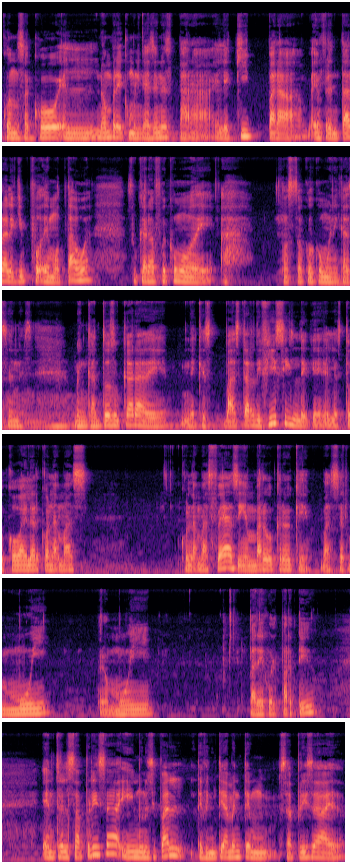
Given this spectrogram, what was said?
Cuando sacó el nombre de comunicaciones para el equipo, para enfrentar al equipo de Motagua, su cara fue como de, ah, nos tocó comunicaciones. Me encantó su cara de, que va a estar difícil, de que les tocó bailar con la más con la más fea. Sin embargo, creo que va a ser muy, pero muy parejo el partido. Entre el Saprisa y Municipal, definitivamente Saprisa es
